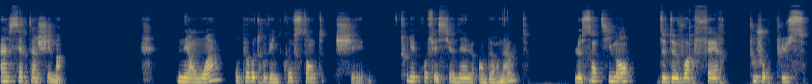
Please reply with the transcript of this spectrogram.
un certain schéma. Néanmoins, on peut retrouver une constante chez tous les professionnels en burn-out, le sentiment de devoir faire toujours plus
